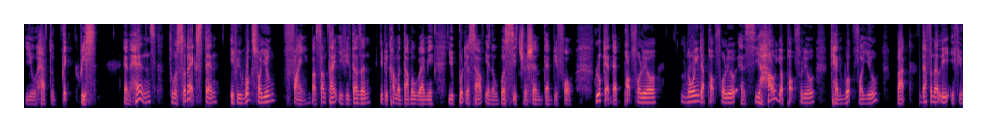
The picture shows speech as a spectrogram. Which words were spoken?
you have to take risks. And hence, to a certain extent, if it works for you, fine. But sometimes if it doesn't, it become a double whammy. You put yourself in a worse situation than before. Look at that portfolio, knowing that portfolio and see how your portfolio can work for you. But definitely, if you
